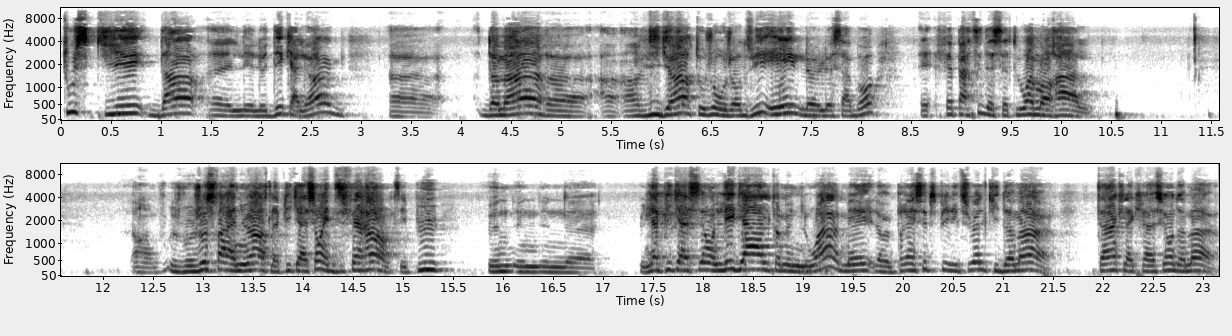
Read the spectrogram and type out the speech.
tout ce qui est dans le décalogue demeure en, vigueur toujours aujourd'hui et le sabbat fait partie de cette loi morale je veux juste faire la nuance, l'application est différente. C'est plus euh, une, application légale comme une loi, mais un principe spirituel qui demeure tant que la création demeure.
